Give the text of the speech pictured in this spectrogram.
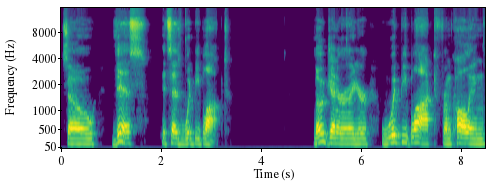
So this it says would be blocked. Load generator would be blocked from calling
